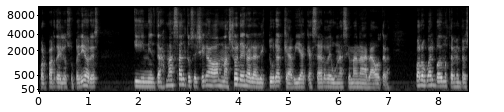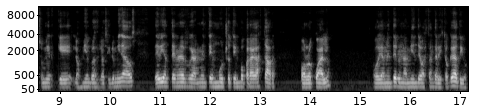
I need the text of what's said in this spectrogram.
por parte de los superiores y mientras más alto se llegaba, mayor era la lectura que había que hacer de una semana a la otra. Por lo cual podemos también presumir que los miembros de los Iluminados debían tener realmente mucho tiempo para gastar, por lo cual obviamente era un ambiente bastante aristocrático.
